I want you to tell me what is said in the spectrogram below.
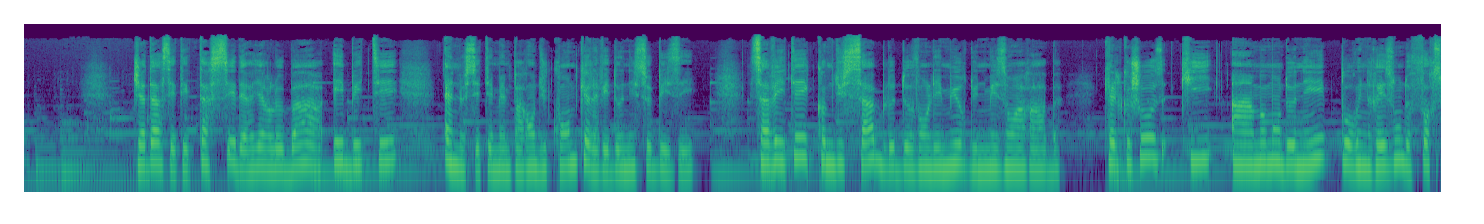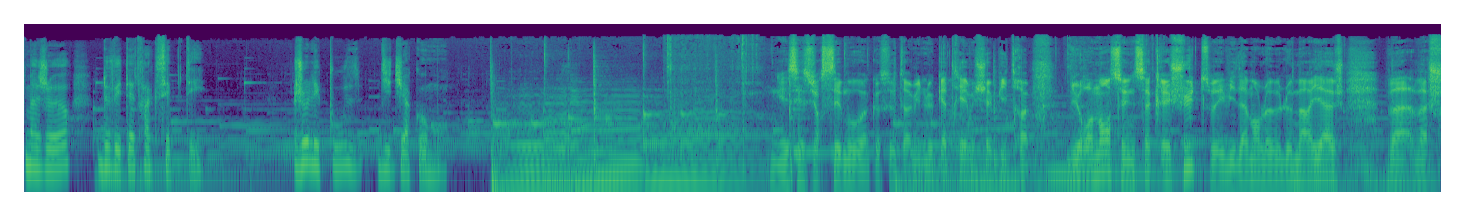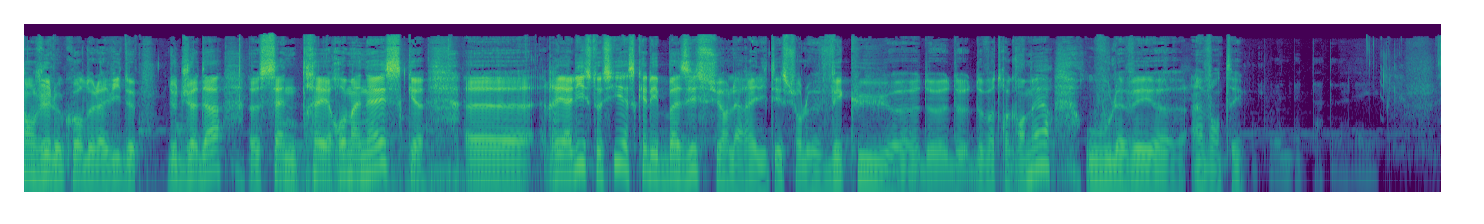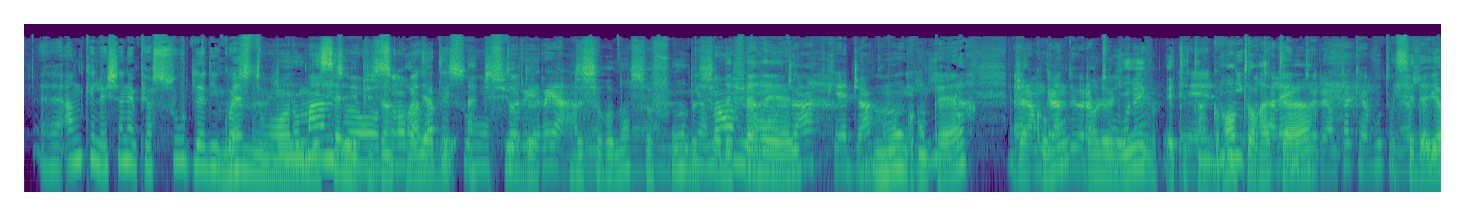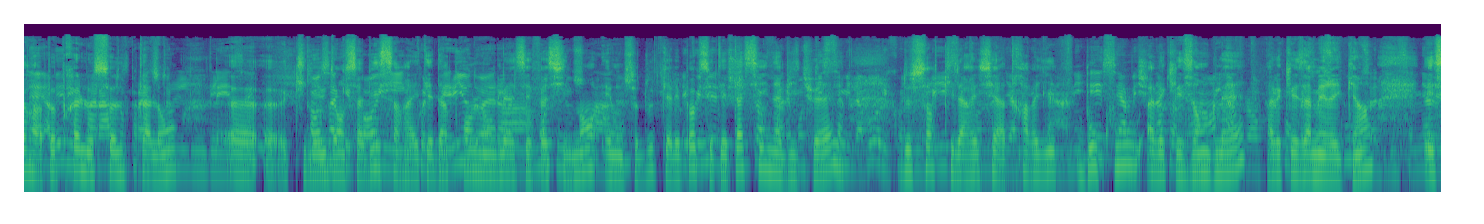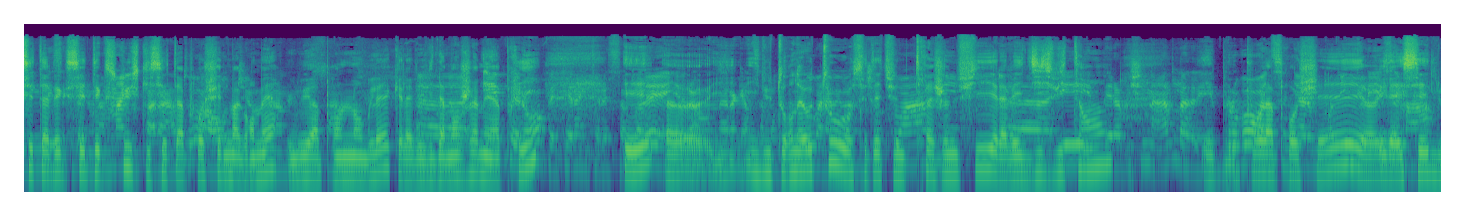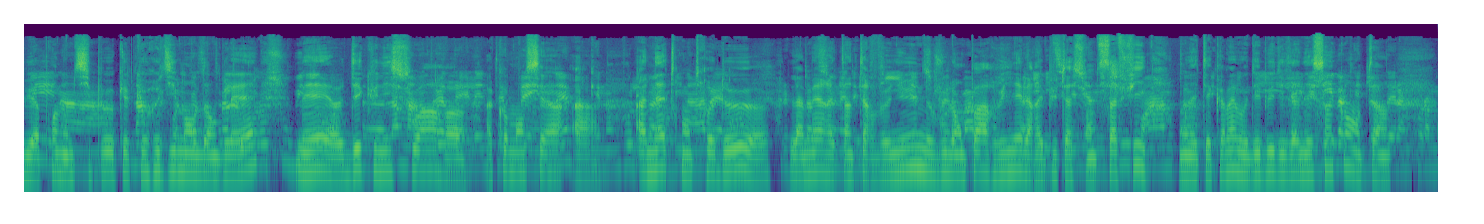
Jada s'était tassée derrière le bar, hébétée. Elle ne s'était même pas rendue compte qu'elle avait donné ce baiser. Ça avait été comme du sable devant les murs d'une maison arabe. Quelque chose qui, à un moment donné, pour une raison de force majeure, devait être accepté. Je l'épouse, dit Giacomo. Et c'est sur ces mots hein, que se termine le quatrième chapitre du roman. C'est une sacrée chute. Évidemment, le, mariage va, changer le cours de la vie de, de Jada. Euh, scène très romanesque, euh, réaliste aussi. Est-ce qu'elle est basée sur la réalité, sur le vécu euh, de, de votre grand-mère, ou vous l'avez inventée? Eh, anche le scènes più assurde di questo les, scènes les plus incroyables et absurdes de ce roman se fondent sur des faits réels. Mon grand-père, Giacomo, dans le livre, était un grand orateur. C'est d'ailleurs à peu près le seul talent euh, euh, qu'il ait eu dans sa vie. Ça aura été d'apprendre l'anglais assez facilement et on se doute qu'à l'époque c'était assez inhabituel, de sorte qu'il a réussi à travailler beaucoup avec les Anglais, avec les Américains. Et c'est avec cette excuse qu'il s'est approché de ma grand-mère, lui apprendre l'anglais qu'elle avait évidemment jamais appris. Et euh, il, il lui tournait autour. C'était une très jeune fille, elle avait 18 ans. Et pour l'approcher, euh, il a essayé de lui apprendre un petit peu quelques rudiments d'anglais, mais euh, dès qu'une histoire euh, a commencé à, à, naître entre deux, la mère est intervenue, ne voulant pas ruiner la réputation de sa fille. On était quand même au début des années 50. Hein.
